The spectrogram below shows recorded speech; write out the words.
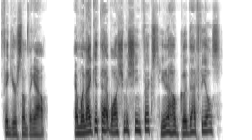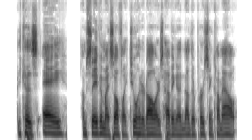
figure something out. And when I get that washing machine fixed, you know how good that feels? Because A, I'm saving myself like $200 having another person come out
